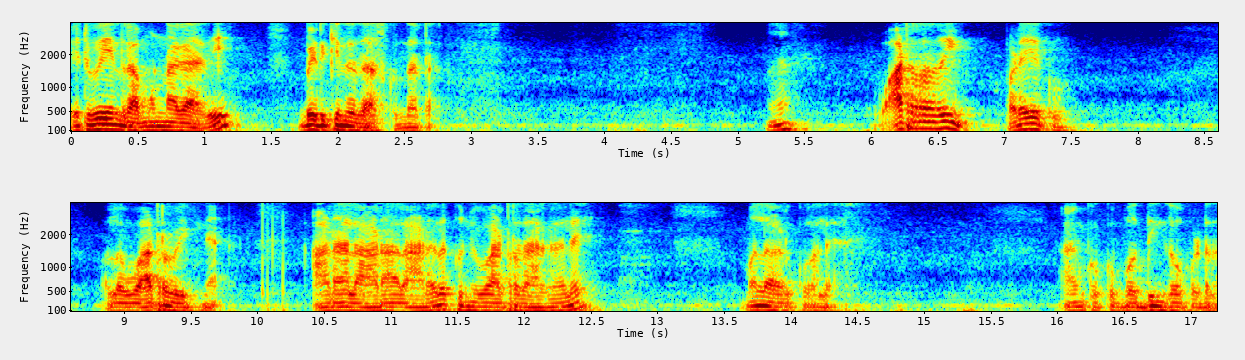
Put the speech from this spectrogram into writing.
ఎటు పోయింది రమ్మున్నాగా అది? బెడ్ కింద దాసుకుందట వాటర్ అది పడేయకు. వాళ్ళకి వాటర్ పెట్టిన. ఆడాలి ఆడాలి ఆడాలి కొన్ని వాటర్ తాగాలి. మళ్ళీ ఆడుకోవాలి. ఆయనకొక బొద్దు ఇంకా పడ్డది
